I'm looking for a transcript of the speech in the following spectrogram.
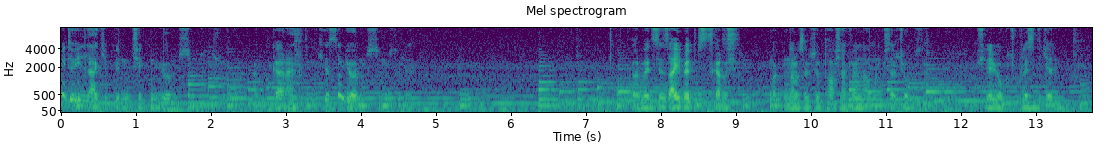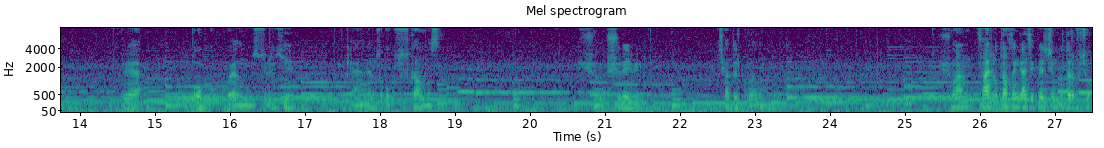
Video illaki birini çektiğini görmüşsünüzdür. Garanti. Kesin görmüşsünüzdür ya. Görmediyseniz ayıp etmişsiniz kardeşim. Bak bunlar mesela bir sürü tavşan falan avlamışlar. Çok güzel. Şuraya bir okçu kulesi dikelim. Buraya ok koyalım bir sürü ki kendimiz oksuz kalmasın. Şu şuraya bir çadır kuralım. Şu an sadece o taraftan gelecekleri için bu tarafı çok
